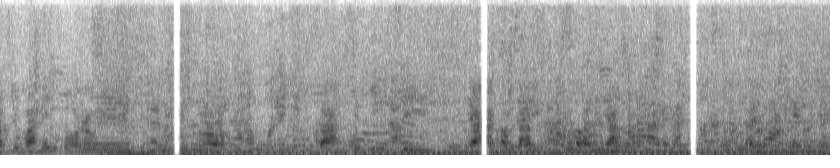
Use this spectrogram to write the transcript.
ปัจจุบันนี้ตัวเราเองอายุก็สามสิบสี่ย่างเข้าสามสิบห้าตอนนี้ย่างสามห้าเลยนะอายุสิบเอ็ดเลย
